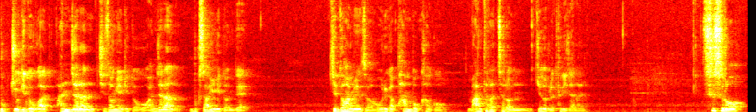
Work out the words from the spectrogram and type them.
묵주 기도가 완전한 지성의 기도고 완전한 묵상의 기도인데 기도하면서 우리가 반복하고 만타라처럼 기도를 드리잖아요. 스스로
